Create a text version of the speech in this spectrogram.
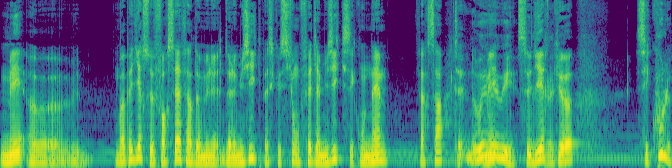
mais euh, on va pas dire se forcer à faire de, de la musique parce que si on fait de la musique, c'est qu'on aime faire ça Oui, mais oui, oui. se dire que c'est cool,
